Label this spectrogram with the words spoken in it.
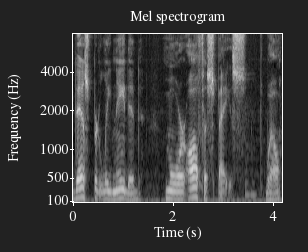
desperately needed more office space. Well,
